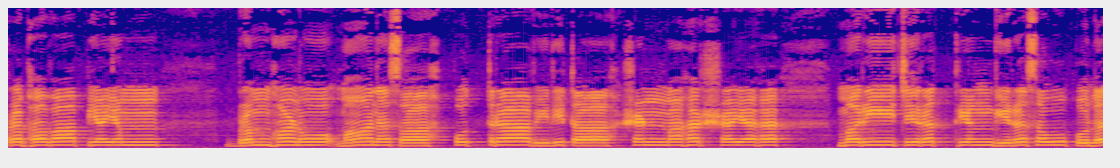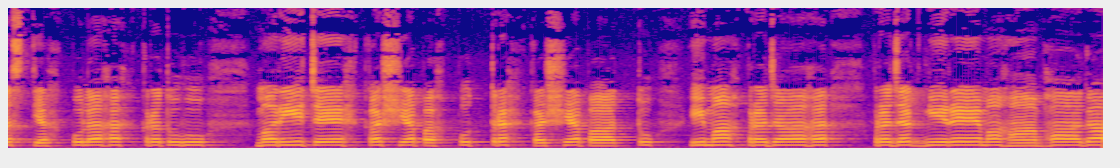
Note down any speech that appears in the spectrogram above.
प्रभवाप्ययम्। ब्रह्मणो मानसाः पुत्रा विदिताः षण्महर्षयः। मरीचिरत्र्यङ्गिरसौ पुलस्त्यः पुलः क्रतुः। मरीचेः कश्यपः पुत्रः कश्यपात्तु इमाः प्रजाः प्रजज्ञिरे महाभागा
